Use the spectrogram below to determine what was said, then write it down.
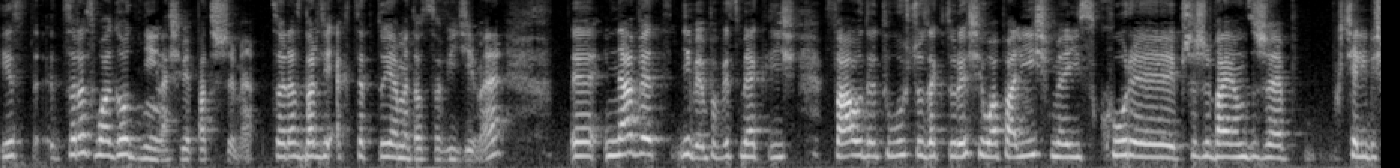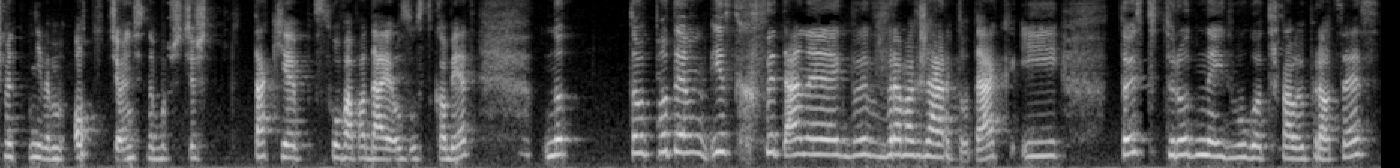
jest coraz łagodniej na siebie patrzymy, coraz bardziej akceptujemy to, co widzimy. Y, nawet, nie wiem, powiedzmy jakieś fałdy tłuszczu, za które się łapaliśmy i skóry, przeżywając, że chcielibyśmy, nie wiem, odciąć, no bo przecież takie słowa padają z ust kobiet, no to potem jest chwytane jakby w ramach żartu, tak? I to jest trudny i długotrwały proces,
